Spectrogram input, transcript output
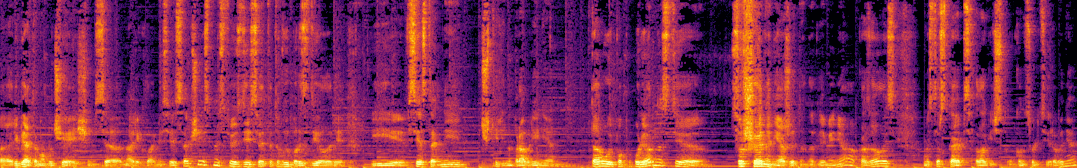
Э, ребятам, обучающимся на рекламе связи с общественностью. Здесь этот выбор сделали. И все остальные четыре направления. Второй по популярности, совершенно неожиданно для меня, оказалась мастерская психологического консультирования.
